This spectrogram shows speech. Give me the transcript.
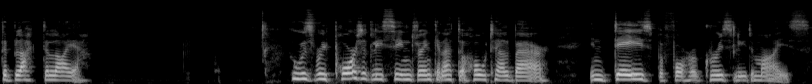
the Black Dahlia, who was reportedly seen drinking at the hotel bar in days before her grisly demise.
